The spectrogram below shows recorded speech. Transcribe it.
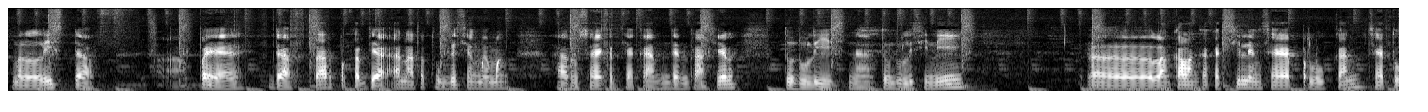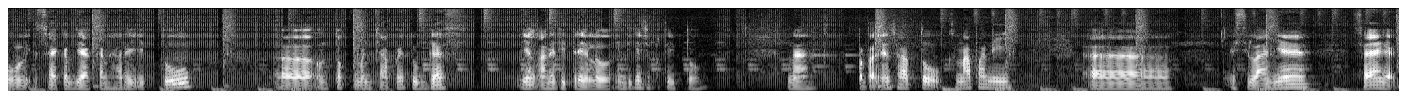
melis apa ya daftar pekerjaan atau tugas yang memang harus saya kerjakan. Dan terakhir to do list. Nah to do list ini eh, langkah-langkah kecil yang saya perlukan saya tulis saya kerjakan hari itu uh, untuk mencapai tugas yang ada di Trello. Intinya seperti itu. Nah pertanyaan satu kenapa nih uh, istilahnya saya nggak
